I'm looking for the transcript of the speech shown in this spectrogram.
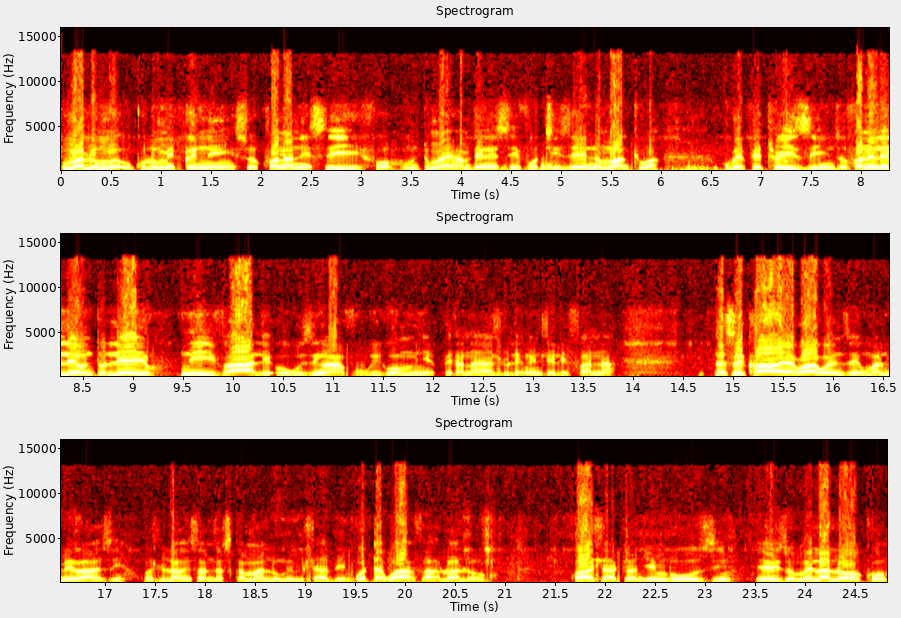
umalume ukhuluma iqiniso kufana nesifo umuntu uma ehambe ngesifo thizeni noma kuthiwa ubephethwe izinto fanele leyo nto leyo niyivale ukuze ingavuki komnye phela naye adlule ngendlela efanayo nasekhaya kwakwenzeka umalumekazi wadlula ngesandla sikamalume emhlabeni kodwa kwavalwa lokho. Kwahlatshwa nje imbuzi eyayizomela lokho.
